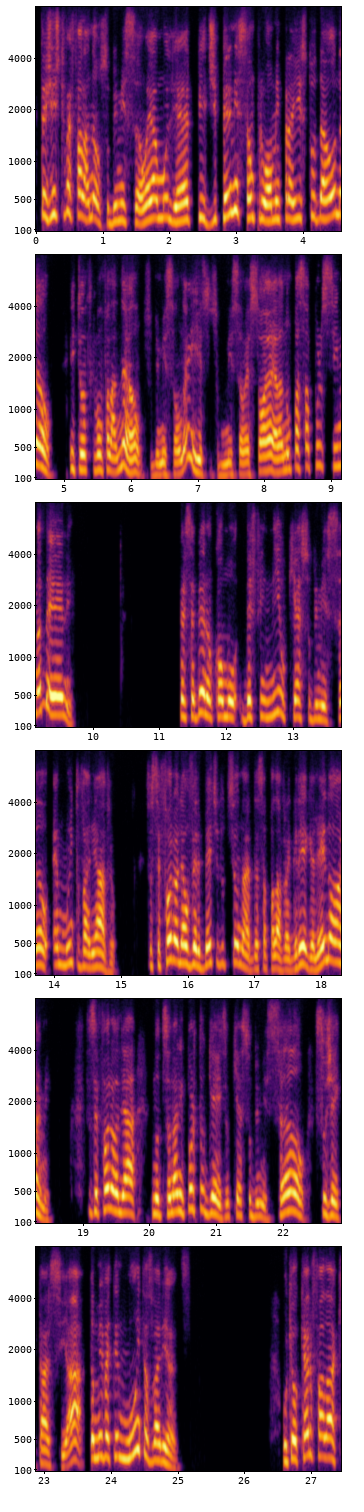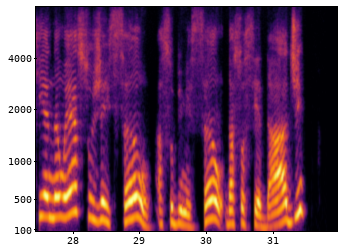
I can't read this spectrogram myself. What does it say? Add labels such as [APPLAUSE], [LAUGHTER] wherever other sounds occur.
Tem gente que vai falar, não, submissão é a mulher pedir permissão para o homem para ir estudar ou não. E tem outros que vão falar, não, submissão não é isso, submissão é só ela não passar por cima dele. Perceberam como definir o que é submissão é muito variável? Se você for olhar o verbete do dicionário dessa palavra grega, ele é enorme. Se você for olhar no dicionário em português o que é submissão, sujeitar-se a, também vai ter muitas variantes. O que eu quero falar aqui é não é a sujeição, a submissão da sociedade,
